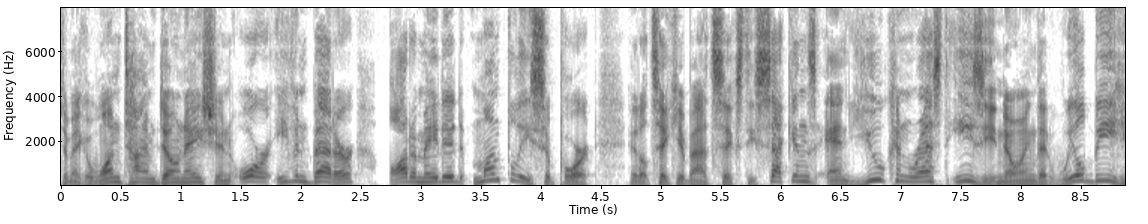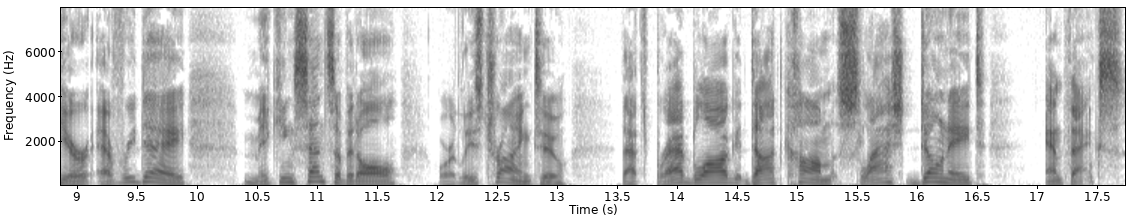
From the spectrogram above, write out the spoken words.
to make a one-time donation or even better, automated monthly support. It'll take you about 60 seconds, and you can rest easy knowing that we'll be here every day making sense of it all, or at least trying to. That's bradblog.com slash donate, and thanks.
